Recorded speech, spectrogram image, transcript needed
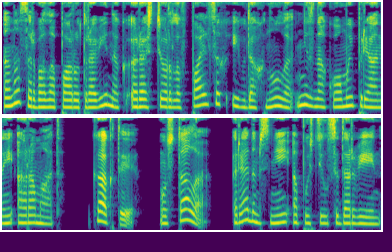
Она сорвала пару травинок, растерла в пальцах и вдохнула незнакомый пряный аромат. «Как ты? Устала?» Рядом с ней опустился Дарвейн.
